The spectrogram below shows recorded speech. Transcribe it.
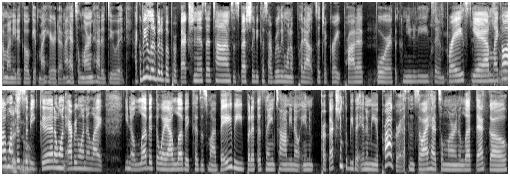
the money to go get my hair done. I had to learn how to do it. I could be a little bit of a perfectionist at times, especially because I really want to put out such a great product mm-hmm. for the community to embrace. Yeah, yeah I'm like, normal. oh, I want this normal. to be good. I want everyone to like, you know, love it the way I love it because it's my baby. But at the same time, you know, in, perfection could be the enemy of progress. And so I had to learn to let that go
